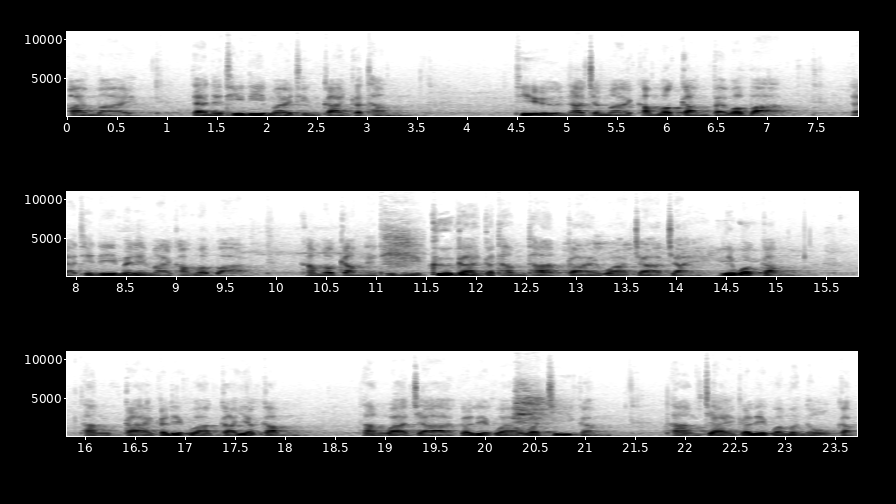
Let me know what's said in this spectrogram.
ความหมาย แต่ในที่นี้หมายถึงการกระทำที่อื่นอาจจะหมายคำว่ากรรมแปลว่าบาปแต่ที่นี้ไม่ได้หมายคำว่าบาปคำว่ากรรมในที่นี้คือการกระทำทางกายวาจาใจ เรียกว่ากรรม ทางกายก็เรียกว่ากายกรรม ทางวาจาก็เรียกว่าวาจีกรรม ทางใจก็เรียกว่ามโนกรรม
